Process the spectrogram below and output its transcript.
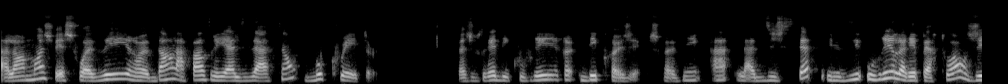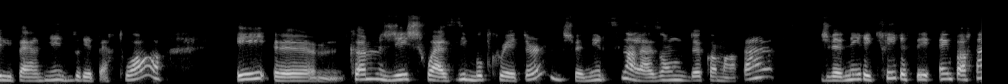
Alors, moi, je vais choisir dans la phase réalisation Book Creator. Je voudrais découvrir des projets. Je reviens à la digistep. Il me dit ouvrir le répertoire. J'ai l'hyperlien du répertoire. Et euh, comme j'ai choisi Book Creator, je vais venir ici dans la zone de commentaires je vais venir écrire et c'est important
